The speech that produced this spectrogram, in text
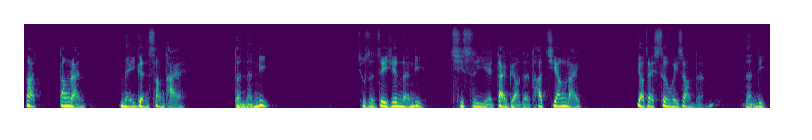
那当然，每一个人上台的能力，就是这些能力，其实也代表着他将来要在社会上的。能力，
